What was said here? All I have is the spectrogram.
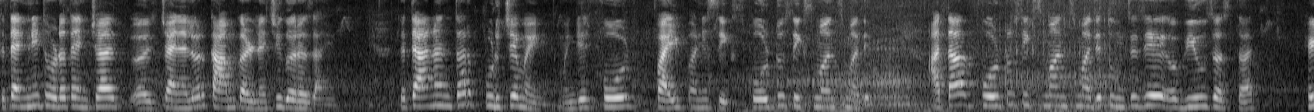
तर त्यांनी थोडं त्यांच्या चॅनलवर काम करण्याची गरज आहे. तर त्यानंतर पुढचे महिने म्हणजे फोर फाईव्ह आणि सिक्स फोर टू सिक्स मंथ्समध्ये आता फोर टू सिक्स मंथ्समध्ये तुमचे जे व्ह्यूज असतात हे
